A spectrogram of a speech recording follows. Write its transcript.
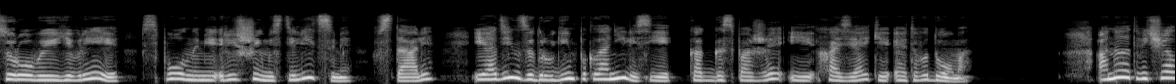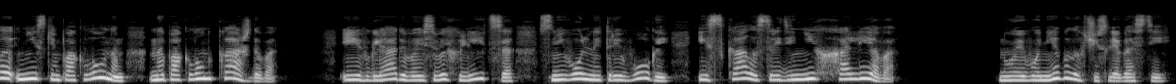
Суровые евреи с полными решимости лицами встали и один за другим поклонились ей, как госпоже и хозяйке этого дома. Она отвечала низким поклоном на поклон каждого и, вглядываясь в их лица, с невольной тревогой искала среди них Халева. Но его не было в числе гостей.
